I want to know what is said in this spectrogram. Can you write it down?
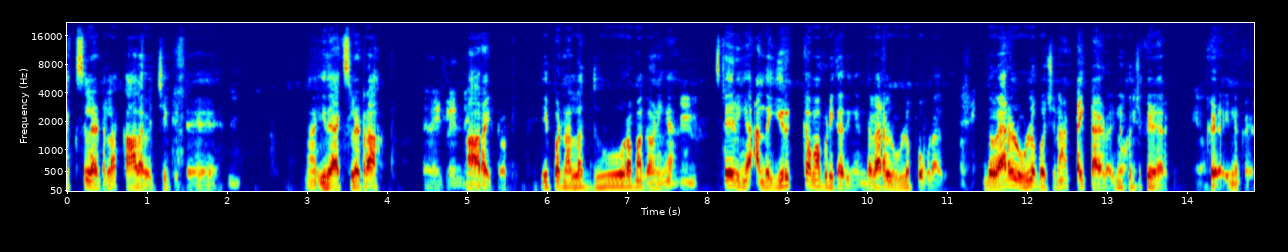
ஆக்சிலேட்டர்ல காலை வச்சுக்கிட்டு இது ஆக்சிலேட்டரா ரைட்ல ஆ ரைட் ஓகே இப்போ நல்லா தூரமா கவனிங்க. ஸ்டேரிங்க அந்த இறுக்கமா பிடிக்காதீங்க இந்த விரல் உள்ள போக கூடாது Okay. இந்த விரல் உள்ள போச்சுன்னா டைட் ஆயிடும் இன்னும். கொஞ்சம் கீழே Okay. கீழே இன்னும் கீழே.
